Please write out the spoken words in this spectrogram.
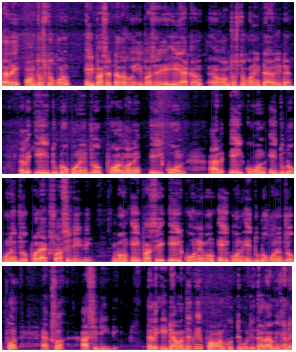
তাহলে অন্তস্থ কোণ এই পাশেরটা দেখো, এই পাশের এই একান, অন্তস্থ কোণ এটা আর এটা। তাহলে এই দুটো কোণের যোগফল মানে এই কোণ আর এই কোণ, এই দুটো কোণের যোগফল একশো আশি ডিগ্রি এবং এই পাশে এই কোণ এবং এই কোণ, এই দুটো কোণের যোগফল একশো আশি ডিগ্রি। তাহলে এটা আমাদেরকে প্রমাণ করতে বলছে। তাহলে আমি এখানে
